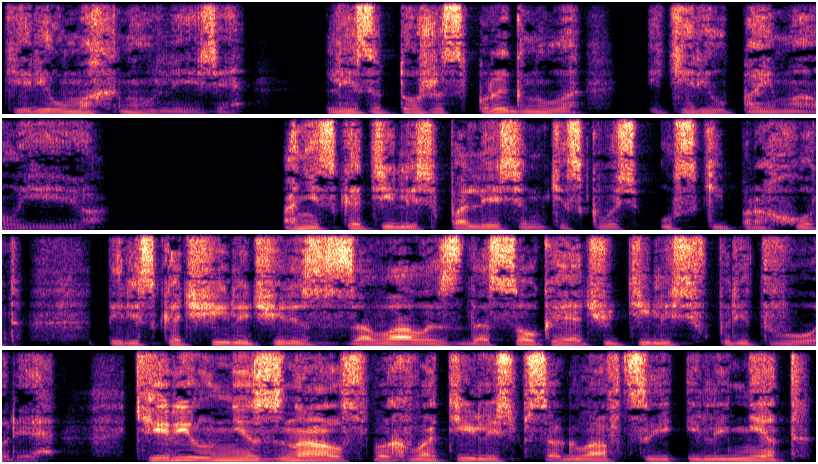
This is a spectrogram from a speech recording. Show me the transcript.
Кирилл махнул Лизе. Лиза тоже спрыгнула, и Кирилл поймал ее. Они скатились по лесенке сквозь узкий проход, перескочили через завалы с досок и очутились в притворе. Кирилл не знал, спохватились псоглавцы или нет,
